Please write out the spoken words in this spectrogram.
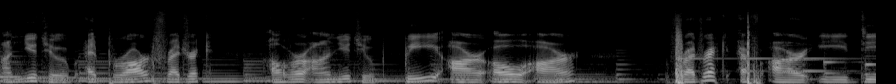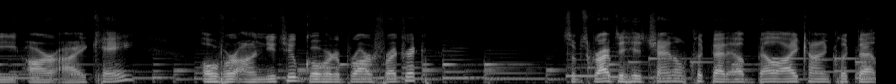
on YouTube at Bror Fredrik over on YouTube. B R O R Fredrik, F R E D R I K, over on YouTube. Go over to Bror Fredrik. Subscribe to his channel. Click that bell icon. Click that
